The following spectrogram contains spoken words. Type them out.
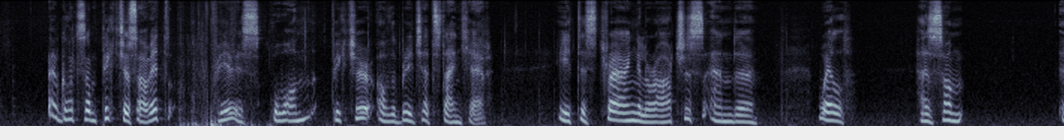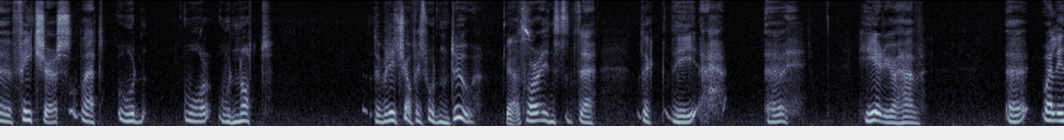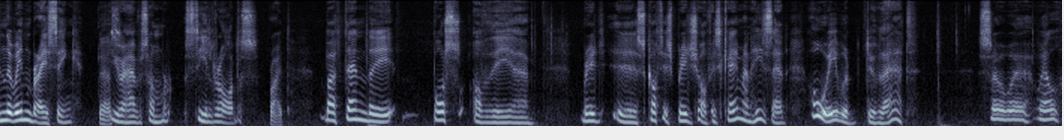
I've got some pictures of it. Here is one picture of the bridge at Steinkjer. It is triangular arches and, uh, well, has some uh, features that would or would not the bridge office wouldn't do. Yes. For instance, the the the uh, here you have uh, well in the wind bracing yes. you have some steel rods, right. but then the boss of the uh, bridge, uh, Scottish Bridge Office came and he said, "Oh, we would do that." So uh, well,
